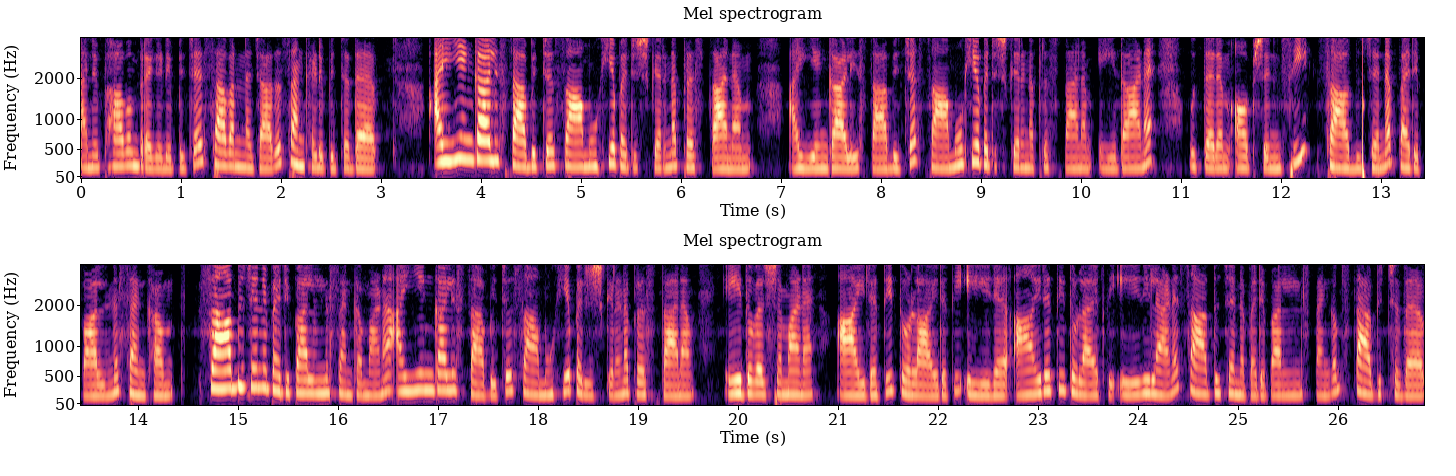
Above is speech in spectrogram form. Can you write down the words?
അനുഭാവം പ്രകടിപ്പിച്ച് സവർണജാഥ സംഘടിപ്പിച്ചത്. അയ്യങ്കാളി സ്ഥാപിച്ച സാമൂഹ്യ പരിഷ്കരണ പ്രസ്ഥാനം. അയ്യങ്കാളി സ്ഥാപിച്ച സാമൂഹ്യ പരിഷ്കരണ പ്രസ്ഥാനം ഏതാണ്? ഉത്തരം ഓപ്ഷൻ സി സാധുജന പരിപാലന സംഘം. സാധുജന പരിപാലന സംഘമാണ് അയ്യങ്കാളി സ്ഥാപിച്ച സാമൂഹ്യ പരിഷ്കരണ പ്രസ്ഥാനം. ഏത് വർഷമാണ്? ആയിരത്തി തൊള്ളായിരത്തി ഏഴ്. ആയിരത്തി തൊള്ളായിരത്തി ഏഴിലാണ് സാധുജന പരിപാലന സംഘം സ്ഥാപിച്ചത്.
